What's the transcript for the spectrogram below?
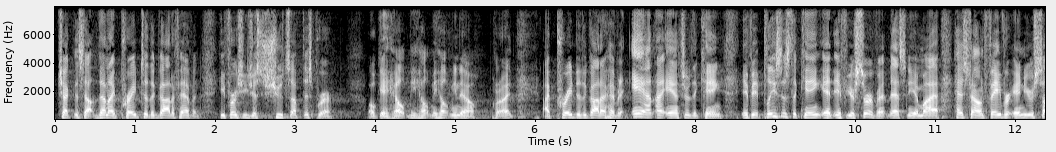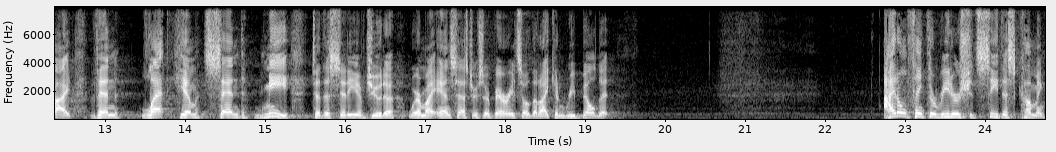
Check this out. Then I prayed to the God of heaven. He first, he just shoots up this prayer. Okay, help me, help me, help me now. All right? I prayed to the God of heaven and I answered the king. If it pleases the king and if your servant, that's Nehemiah, has found favor in your sight, then let him send me to the city of Judah where my ancestors are buried so that I can rebuild it I don't think the reader should see this coming.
